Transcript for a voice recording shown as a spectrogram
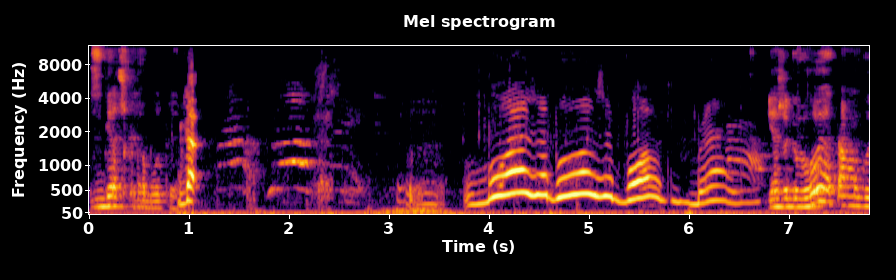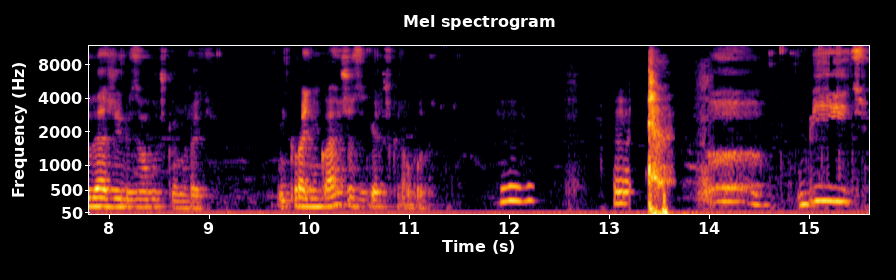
с работает. Да. Боже, боже, боже, боже. Я же говорю, я там могу даже и без ловушки умирать. Клавиша с задержкой работает. Бить!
